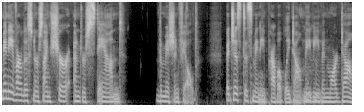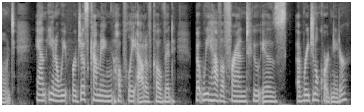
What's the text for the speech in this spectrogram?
Many of our listeners, I'm sure, understand the mission field, but just as many probably don't, maybe mm-hmm. even more don't. And, you know, we, we're just coming hopefully out of COVID, but we have a friend who is a regional coordinator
